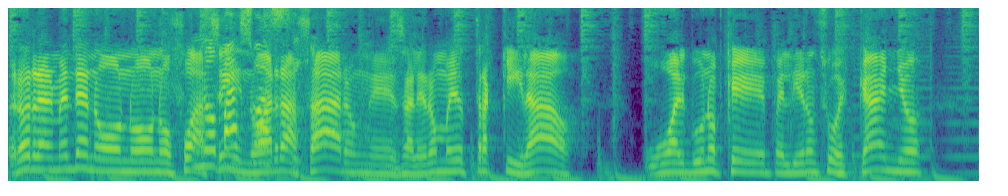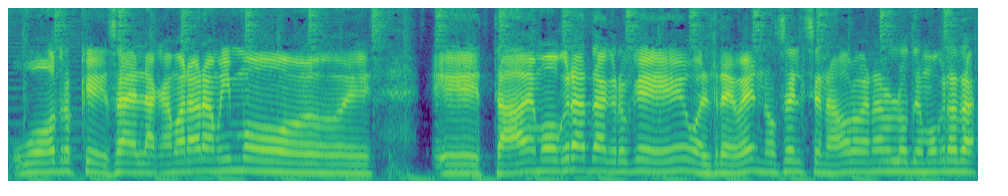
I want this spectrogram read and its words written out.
Pero realmente no, no, no fue No así, pasó no así. arrasaron, eh, salieron medio trasquilados. Hubo algunos que perdieron sus escaños, hubo otros que, o sea, en la Cámara ahora mismo eh, eh, está demócrata, creo que es, o al revés, no sé, el Senado lo ganaron los demócratas,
